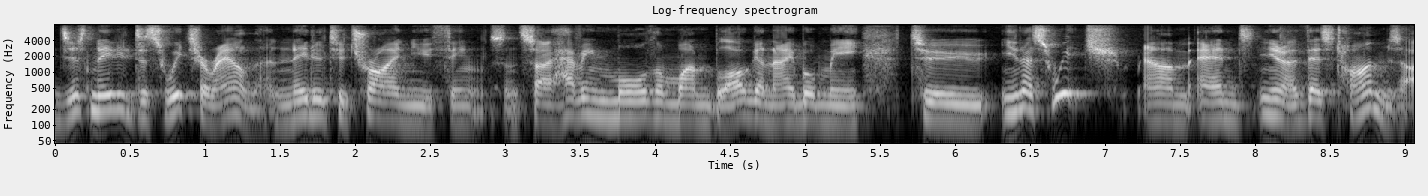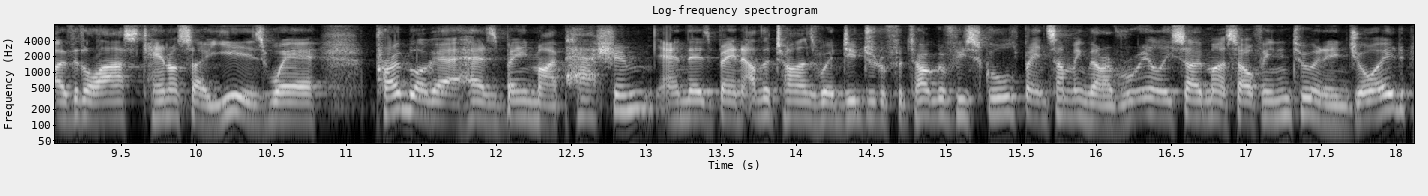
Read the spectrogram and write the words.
just needed to switch around and needed to try new things. And so having more than one blog enabled me to, you know, switch. Um, and, you know, there's times over the last 10 or so years where ProBlogger has been my passion. And there's been other times where digital photography school's been something that I've really sewed myself into and enjoyed.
